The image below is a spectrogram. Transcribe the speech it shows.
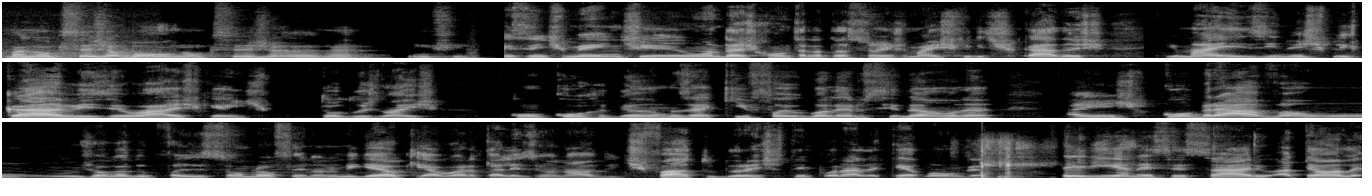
Mas não que seja bom, não que seja, né? Enfim. Recentemente, uma das contratações mais criticadas e mais inexplicáveis, eu acho, que a gente, todos nós concordamos aqui, foi o goleiro Sidão, né? A gente cobrava um, um jogador para fazer sombra ao Fernando Miguel, que agora está lesionado e, de fato, durante a temporada que é longa, seria necessário. Até o Ale-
